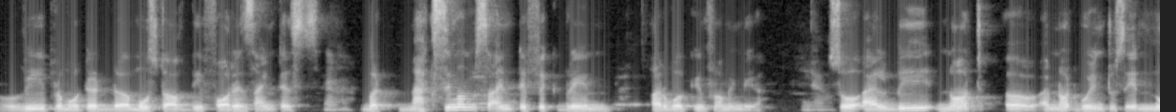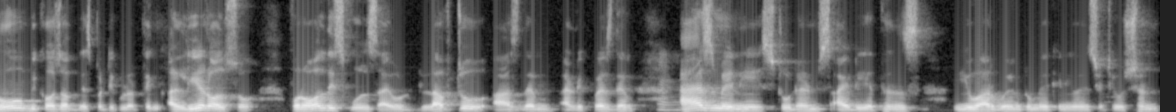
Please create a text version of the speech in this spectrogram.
we promoted uh, most of the foreign scientists but maximum scientific brain are working from india. Yeah. so i'll be not uh, i'm not going to say no because of this particular thing. Earlier also for all the schools i would love to ask them and request them as many students ideathons you are going to make in your institution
